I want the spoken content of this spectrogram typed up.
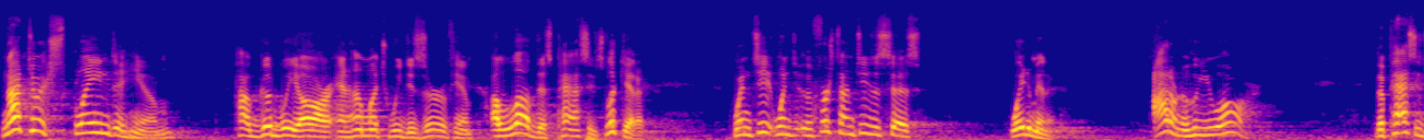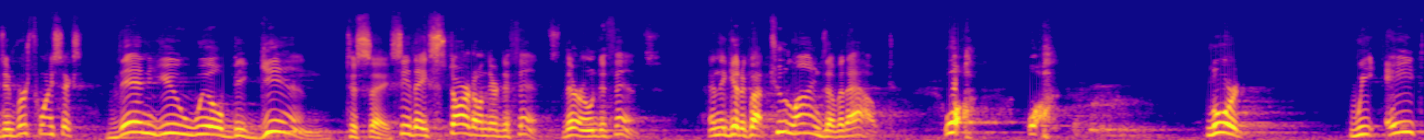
Not to explain to Him how good we are and how much we deserve Him. I love this passage. Look at it. When, when the first time Jesus says, Wait a minute, I don't know who you are the passage in verse 26, then you will begin to say. See, they start on their defense, their own defense. And they get about two lines of it out. Well, well Lord, we ate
